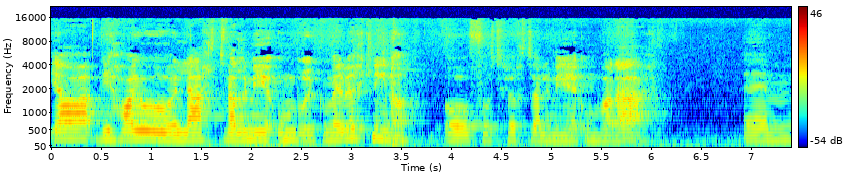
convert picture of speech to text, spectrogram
Ja, vi har jo lært veldig mye om brukermedvirkning nå, og fått hørt veldig mye om hva det er. Um,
